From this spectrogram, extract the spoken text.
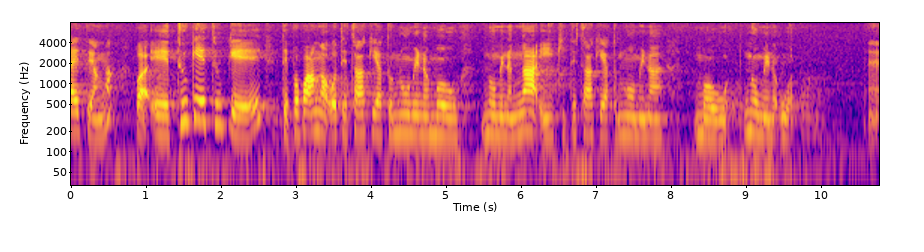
aeteanga. Wa e tuke e tuke te papaanga o te tāki ato nomina mou, nomina ngai ki te tāki ato nomina mou, nomina ua. Oh. E.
